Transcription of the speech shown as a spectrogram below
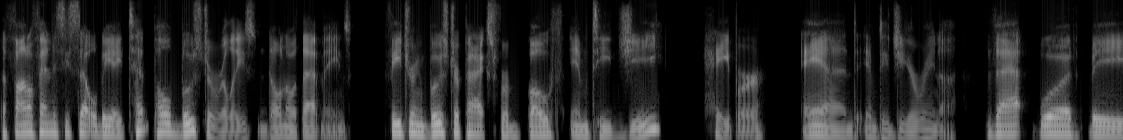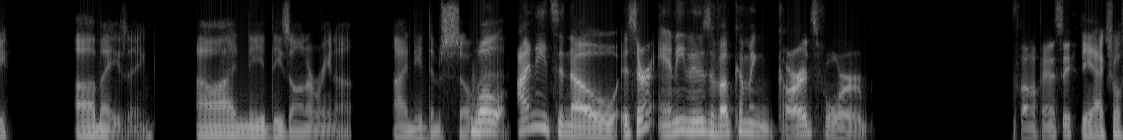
the Final Fantasy set will be a tentpole booster release. Don't know what that means. Featuring booster packs for both MTG, Paper, and MTG Arena. That would be amazing. I need these on Arena. I need them so well, bad. I need to know: is there any news of upcoming cards for Final Fantasy? The actual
